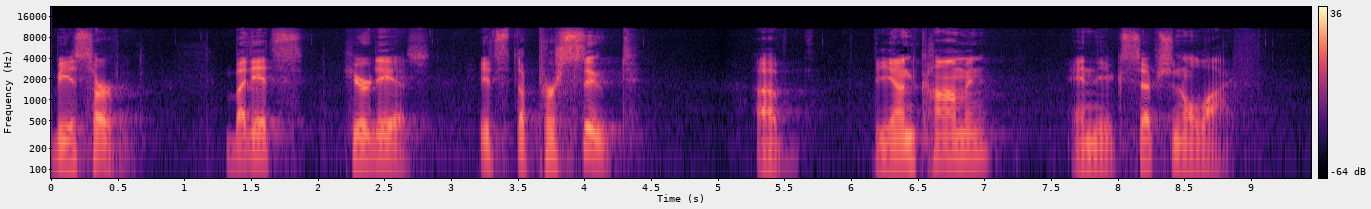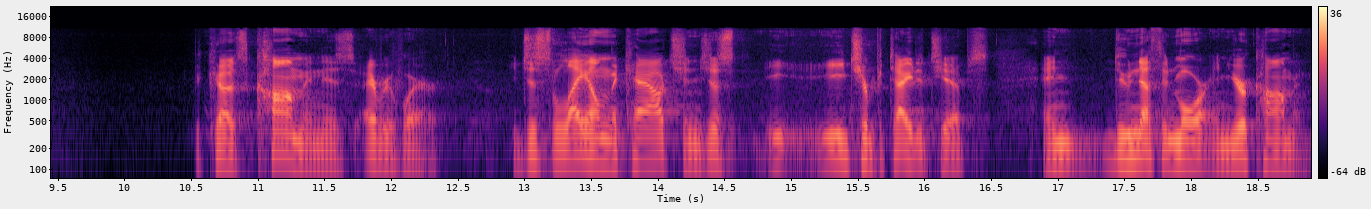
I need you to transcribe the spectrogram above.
Be a servant. But it's, here it is, it's the pursuit of the uncommon and the exceptional life. Because common is everywhere. You just lay on the couch and just eat your potato chips and do nothing more, and you're common.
